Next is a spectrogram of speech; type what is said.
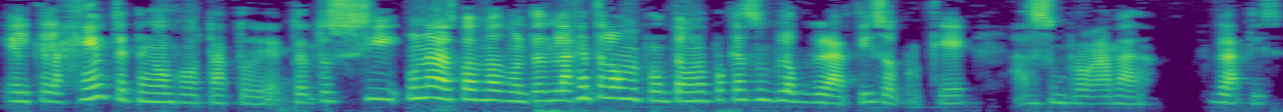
el que la gente tenga un contacto directo. Entonces, sí, una de las cosas más bonitas, la gente luego me pregunta, bueno, ¿por qué haces un blog gratis o por qué haces un programa gratis?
